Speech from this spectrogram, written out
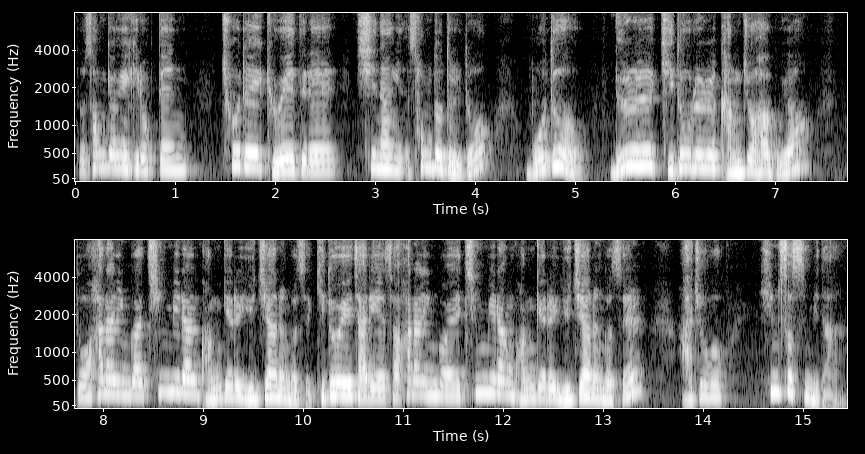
또 성경에 기록된 초대 교회들의 신앙 성도들도 모두 늘 기도를 강조하고요. 또 하나님과 친밀한 관계를 유지하는 것을 기도의 자리에서 하나님과의 친밀한 관계를 유지하는 것을 아주 힘썼습니다.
